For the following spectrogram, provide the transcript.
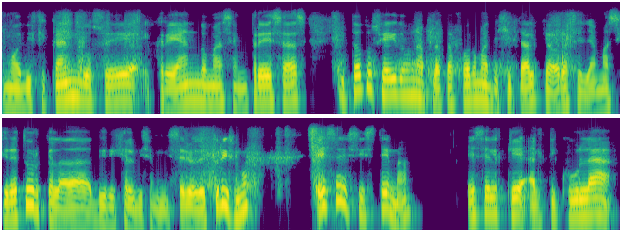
modificándose, creando más empresas y todo se ha ido a una plataforma digital que ahora se llama Ciretur, que la dirige el Viceministerio de Turismo. Ese sistema es el que articula,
